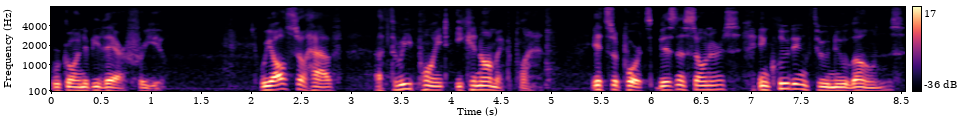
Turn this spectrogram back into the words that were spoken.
We're going to be there for you. We also have a three-point economic plan. It supports business owners, including through new loans,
